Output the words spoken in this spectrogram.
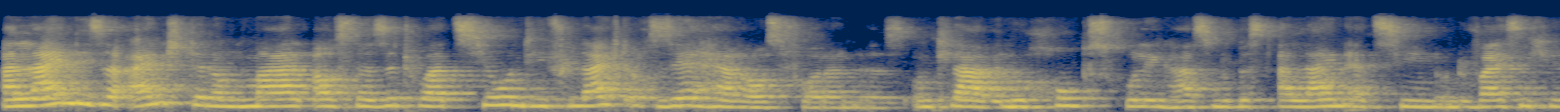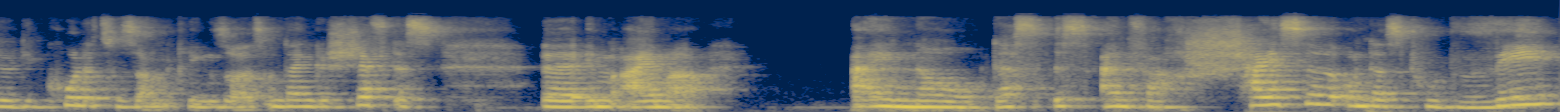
allein diese Einstellung mal aus einer Situation, die vielleicht auch sehr herausfordernd ist. Und klar, wenn du Homeschooling hast und du bist alleinerziehend und du weißt nicht, wie du die Kohle zusammenkriegen sollst und dein Geschäft ist äh, im Eimer, I know, das ist einfach scheiße und das tut weh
